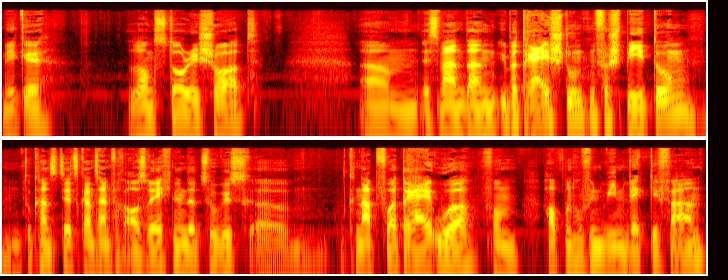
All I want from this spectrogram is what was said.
make a long story short. Ähm, es waren dann über drei Stunden Verspätung. Du kannst jetzt ganz einfach ausrechnen, der Zug ist äh, knapp vor drei Uhr vom Hauptbahnhof in Wien weggefahren.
